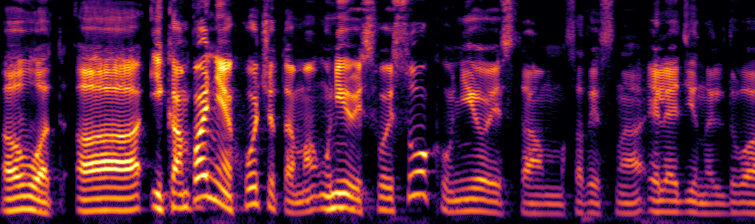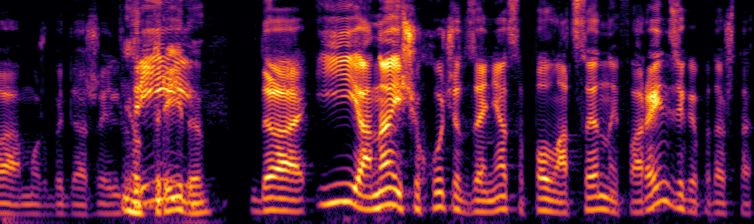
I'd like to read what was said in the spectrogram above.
Вот. А, и компания хочет, там, у нее есть свой сок, у нее есть там, соответственно, L1, L2, может быть, даже L3. L3 да. Да, и она еще хочет заняться полноценной форензикой, потому что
